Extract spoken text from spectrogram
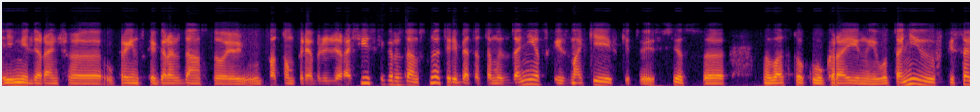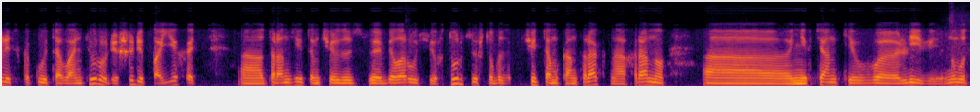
имели раньше украинское гражданство, и потом приобрели российское гражданство. Ну, это ребята там из Донецка, из Макеевки, то есть все с востоку Украины. И вот они вписались в какую-то авантюру, решили поехать э, транзитом через Белоруссию в Турцию, чтобы заключить там контракт на охрану э, нефтянки в Ливии. Ну вот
